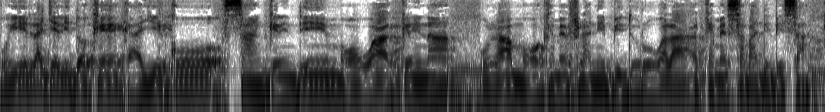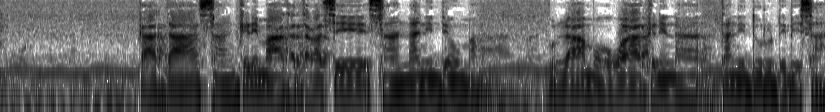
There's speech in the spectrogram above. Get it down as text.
o ye lajɛli dɔ kɛ k'a ye ko san kelenden mɔgɔ waa kelen na o la mɔgɔ kɛmɛ fila ni bi duuru wala kɛmɛ saba de bɛ sa ka ta san kelen ma ka taga se san naani denw ma o la mɔgɔ waa kelen na tan ni duuru de bɛ sa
